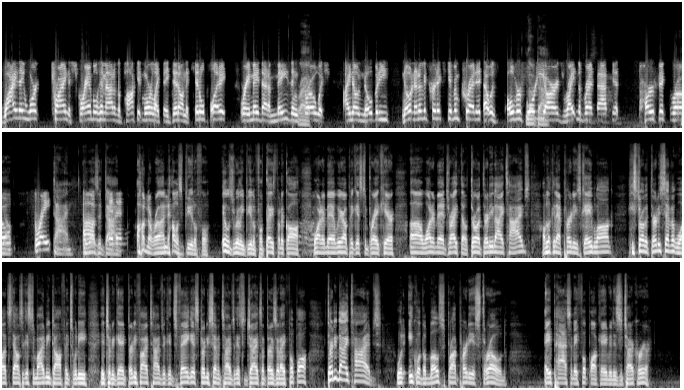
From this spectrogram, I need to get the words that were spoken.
why they weren't trying to scramble him out of the pocket more like they did on the Kittle play, where he made that amazing Right. throw, which I know nobody, no, none of the critics give him credit. That was over 40 doubt. yards, right in the breadbasket. Perfect throw. Yep. Great. Dime. It Um, was a dime. and then- on the run. That was beautiful. It was really beautiful. Thanks for the call, Waterman. We're up against the break here. Uh, Waterman's right, though. Throwing 39 times. I'm looking at Purdy's game log. He's thrown it 37 once. That was against the Miami Dolphins when he entered the game. 35 times against Vegas. 37 times against the Giants on Thursday Night Football. 39 times would equal the most Brock Purdy has thrown a pass in a football game in his entire career.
